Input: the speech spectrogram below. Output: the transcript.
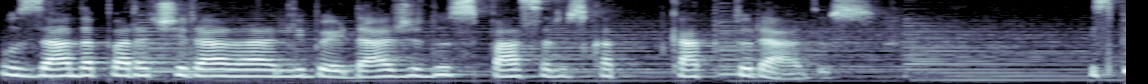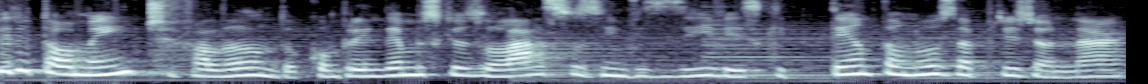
usada para tirar a liberdade dos pássaros capturados. Espiritualmente falando, compreendemos que os laços invisíveis que tentam nos aprisionar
